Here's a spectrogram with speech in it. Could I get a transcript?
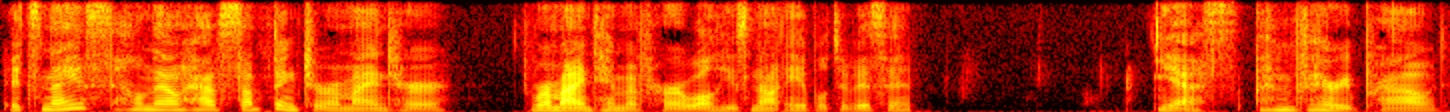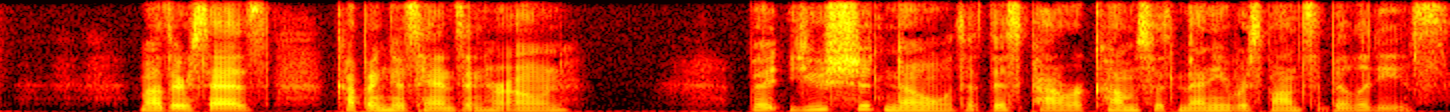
It's nice he'll now have something to remind her remind him of her while he's not able to visit. Yes, I'm very proud, Mother says, cupping his hands in her own. But you should know that this power comes with many responsibilities.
